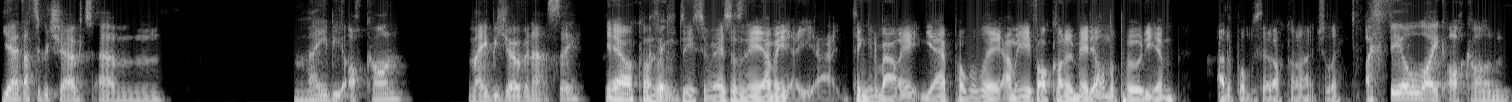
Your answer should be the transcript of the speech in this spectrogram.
yeah, that's a good shout. Um, maybe Ocon, maybe Giovinazzi. Yeah, Ocon's I had a decent race, hasn't he? I mean, thinking about it, yeah, probably. I mean, if Ocon had made it on the podium, I'd have probably said Ocon actually. I feel like Ocon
